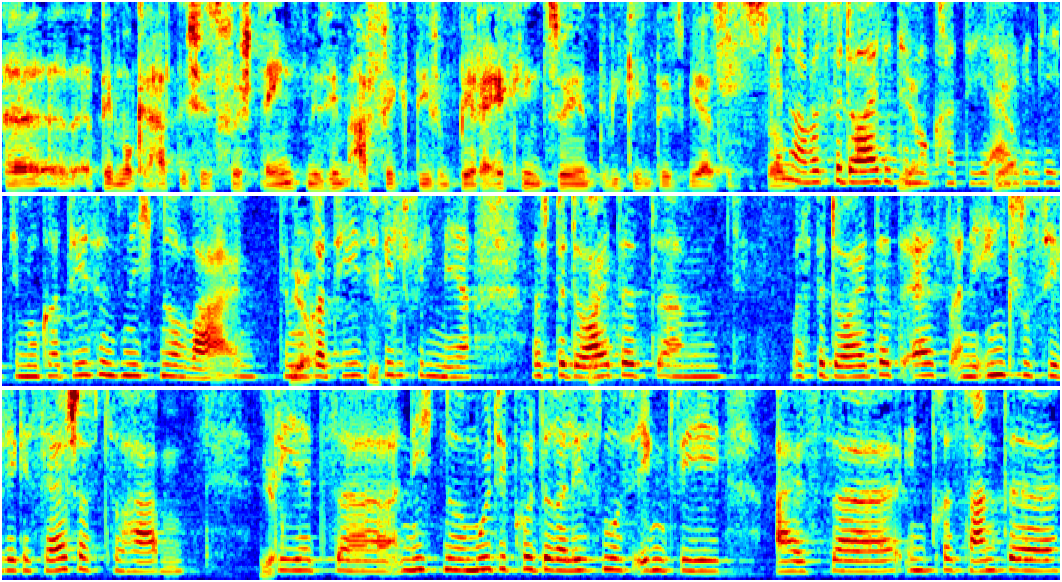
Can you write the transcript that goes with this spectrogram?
äh, demokratisches Verständnis im affektiven Bereich hin zu entwickeln, das wäre sozusagen. Genau, was bedeutet Demokratie ja. eigentlich? Ja. Demokratie sind nicht nur Wahlen. Demokratie ja. ist viel, viel mehr. Was bedeutet, ähm, was bedeutet es, eine inklusive Gesellschaft zu haben? die jetzt äh, nicht nur Multikulturalismus irgendwie als äh, interessante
